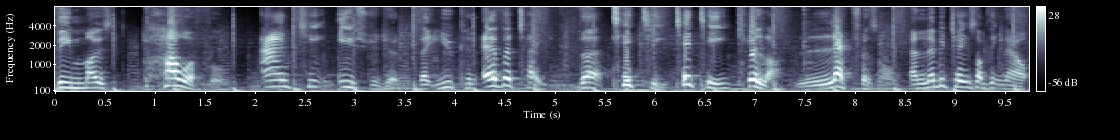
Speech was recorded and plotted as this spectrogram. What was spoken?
the most powerful anti-estrogen that you can ever take the titty, titty killer, letrozole. And let me tell you something now.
